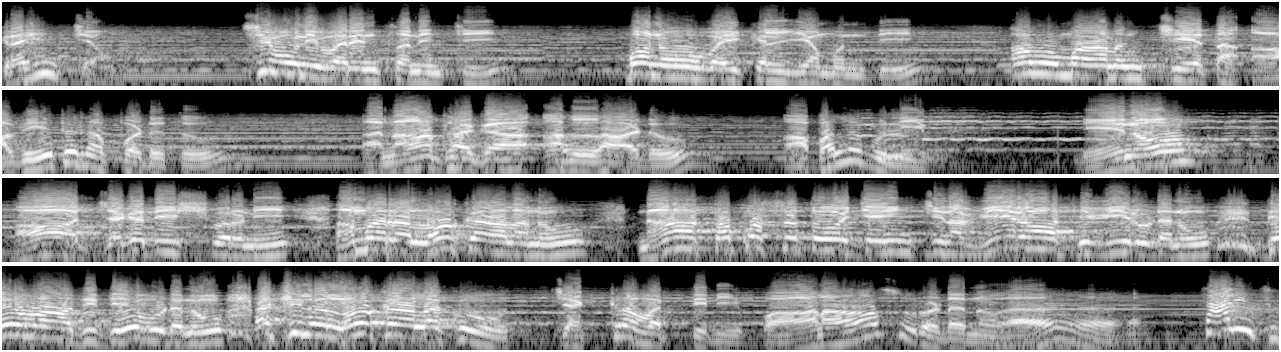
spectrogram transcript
గ్రహించాం. శివుని వరించనించి మనోవైకల్యముంది. అవమానం చేత ఆవేదన పడుతూ అనాథగా అల్లాడు అబలవు నీవు. నేను ఆ జగదీశ్వరుని అమర లోకాలను నా తపస్సుతో జయించిన వీరాధి వీరుడను దేవాది దేవుడను అఖిల లోకాలకు చక్రవర్తిని బాణాసురుడను. చాలించు.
